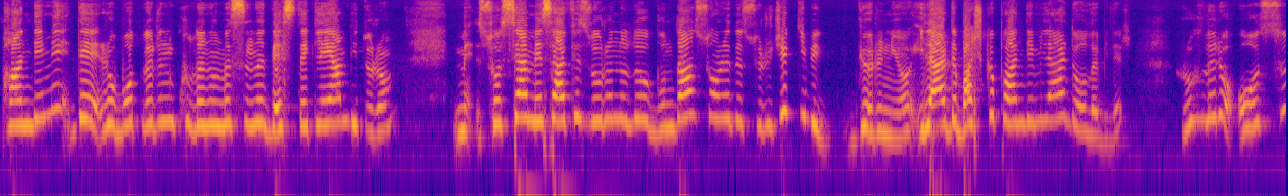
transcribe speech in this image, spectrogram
pandemi de robotların kullanılmasını destekleyen bir durum me, sosyal mesafe zorunluluğu bundan sonra da sürecek gibi görünüyor. İleride başka pandemiler de olabilir. Ruhları olsun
